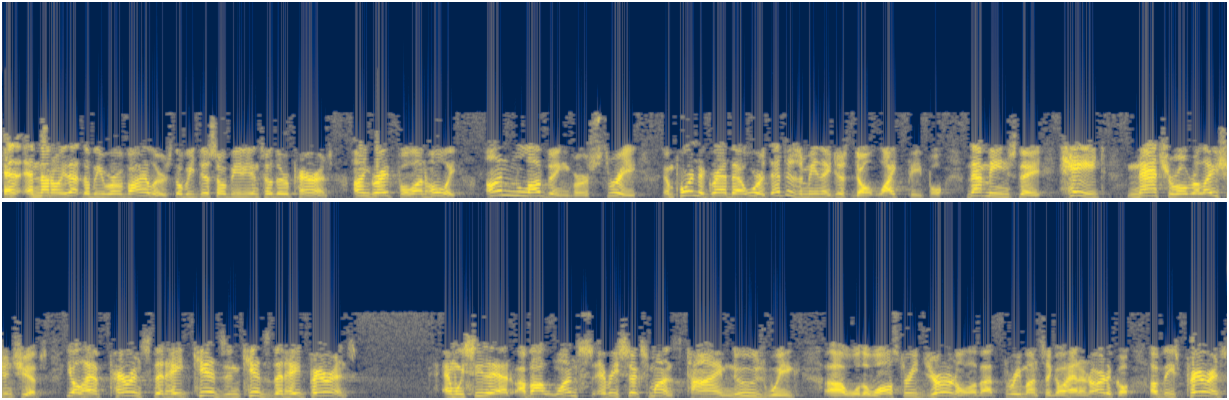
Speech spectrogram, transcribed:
And, and not only that, they'll be revilers. They'll be disobedient to their parents. Ungrateful, unholy. Unloving, verse 3. Important to grab that word. That doesn't mean they just don't like people. That means they hate natural relationships. You'll have parents that hate kids and kids that hate parents. And we see that about once every six months. Time, Newsweek, uh, well, the Wall Street Journal about three months ago had an article of these parents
